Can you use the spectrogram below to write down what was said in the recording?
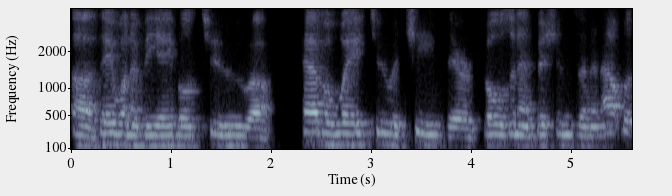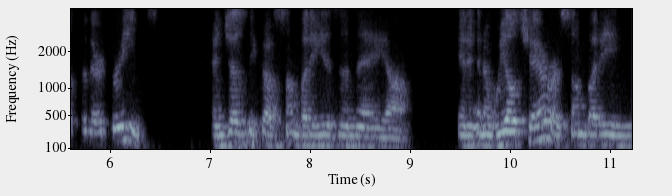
Uh, they want to be able to uh, have a way to achieve their goals and ambitions and an outlet for their dreams. And just because somebody is in a uh, in, in, a wheelchair or somebody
